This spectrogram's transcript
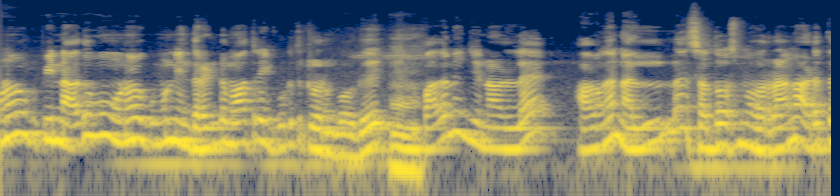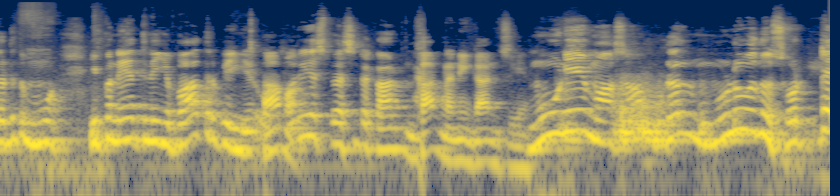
உணவுக்கு பின் அதுவும் உணவுக்கு முன் இந்த ரெண்டு மாத்திரையும் கொடுத்துட்டு வரும்போது. பதினஞ்சு நாள்ல அவங்க நல்லா சந்தோஷமா வர்றாங்க. அடுத்தடுத்து மூ இப்போ நேற்று நீங்க பார்த்துருப்பீங்க. சொரியஸ் பேஷண்ட்டை காட்டினேன். காட்டின நீ காமிச்சிங்க. மூணே மாசம் உடல் முழுவதும் சொட்டை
